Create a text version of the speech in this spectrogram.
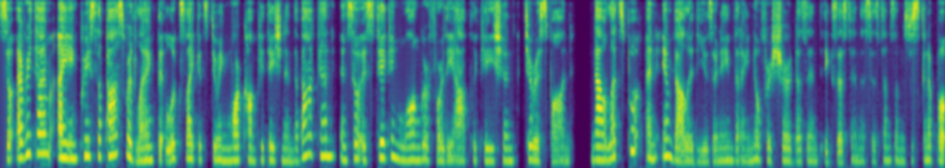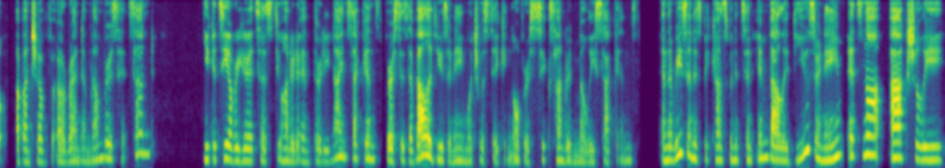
So every time I increase the password length, it looks like it's doing more computation in the backend, and so it's taking longer for the application to respond. Now let's put an invalid username that I know for sure doesn't exist in the system. So I'm just going to put a bunch of uh, random numbers, hit send. You can see over here it says 239 seconds versus a valid username, which was taking over 600 milliseconds. And the reason is because when it's an invalid username, it's not actually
